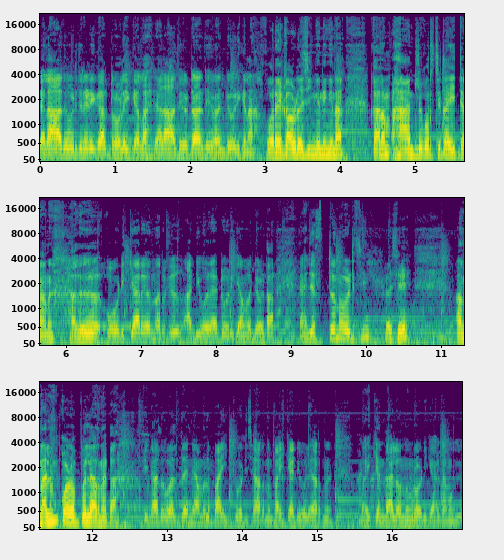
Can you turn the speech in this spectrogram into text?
ഞാൻ ആദ്യം ഓടിച്ചിട്ട് കൺട്രോൾ ചെയ്യിക്കല്ല ഞാൻ ആദ്യമായിട്ടാണ് ഈ വണ്ടി ഓടിക്കണം. കുറേയൊക്കെ അവിടെ വെച്ച് ഇങ്ങനെ ഇങ്ങനെ. കാരണം ഹാൻഡിൽ കുറച്ച് ടൈറ്റാണ് അത് ഓടിക്കാറിയുന്നവർക്ക് അടിപൊളിയായിട്ട് ഓടിക്കാൻ പറ്റും കേട്ടാ ഞാൻ ജസ്റ്റ് ഒന്ന് ഓടിച്ച്. പക്ഷേ എന്നാലും കുഴപ്പമില്ലായിരുന്നു കേട്ടാ. പിന്നെ അതുപോലെ തന്നെ നമ്മൾ ബൈക്ക് ഓടിച്ചായിരുന്നു ബൈക്ക് അടിപൊളിയായിരുന്നു ബൈക്ക് എന്തായാലും ഒന്നും കൂടെ ഓടിക്കാം നമുക്ക്.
